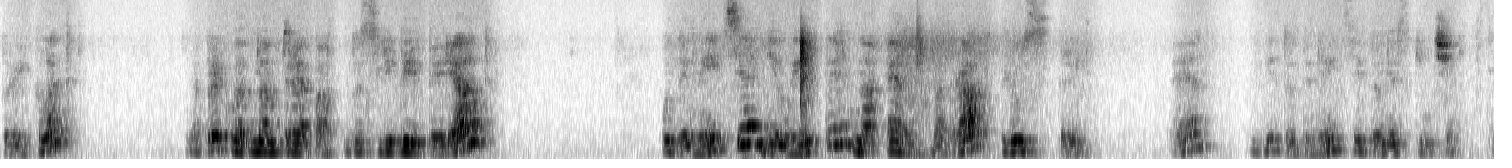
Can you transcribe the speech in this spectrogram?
приклад. Наприклад, нам треба дослідити ряд одиниця ділити на n квадрат плюс 3. n від одиниці до нескінченності.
